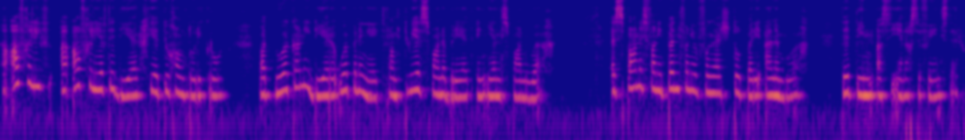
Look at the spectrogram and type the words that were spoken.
Een afgeleef, afgeleefde deur gee toegang tot die krot, wat boek aan die deur een opening het van 2 spanne breed en 1 span hoog. Een span is van die punt van jou vingers tot by die ellenboog. Dit dien as die enigste venster.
